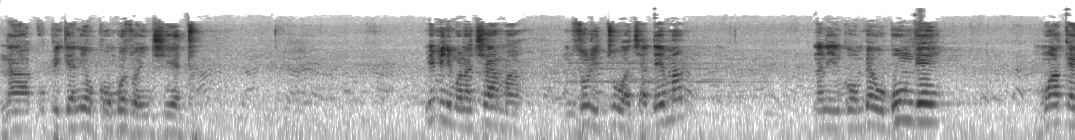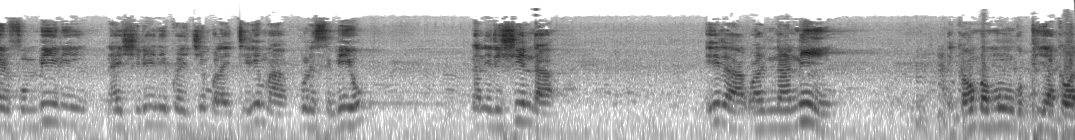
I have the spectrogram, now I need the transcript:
na kupigania ukombozi wa nchi yetu. Mimi ni mwanachama mzuri tu wa Chadema na niligombea ubunge mwaka elfu mbili na ishirini kwenye jimbo la Itilima kule simiu na nilishinda, ila walinanii, nikaomba Mungu pia akawa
